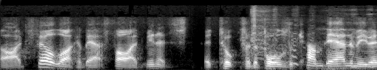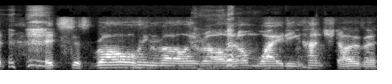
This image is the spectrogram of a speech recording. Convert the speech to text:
oh, it felt like about five minutes it took for the ball to come down to me, but it's just rolling, rolling, rolling. I'm waiting, hunched over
